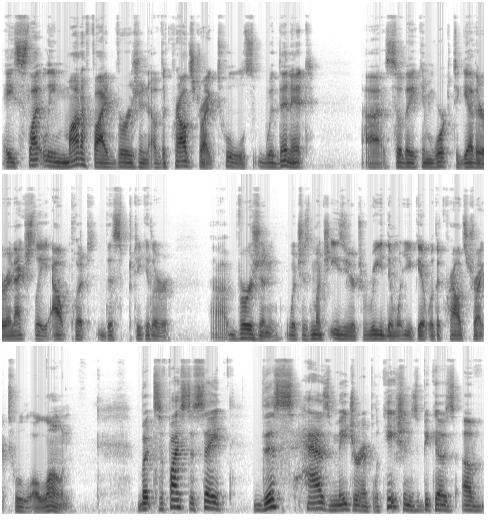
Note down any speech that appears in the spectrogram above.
a slightly modified version of the CrowdStrike tools within it uh, so they can work together and actually output this particular uh, version, which is much easier to read than what you get with the CrowdStrike tool alone. But suffice to say, this has major implications because of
